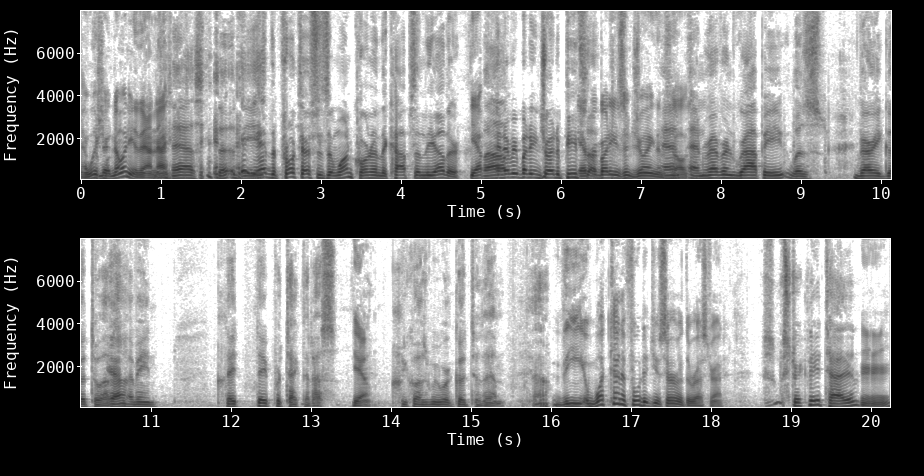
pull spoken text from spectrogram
I wish I'd known you then. I, yes, the, Hey, you had the protesters in one corner and the cops in the other. Yep. and everybody enjoyed a pizza. Everybody's enjoying and, themselves. and Reverend Groppi was very good to us. Yeah. I mean, they they protected us yeah. because we were good to them. Yeah. The what kind of food did you serve at the restaurant? Strictly Italian, Mm-hmm.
